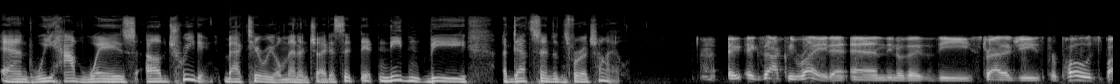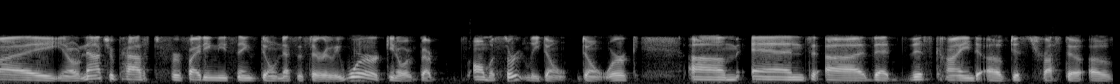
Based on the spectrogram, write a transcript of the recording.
And we have ways of treating bacterial meningitis. It, it needn't be a death sentence for a child. Exactly right, and, and, you know the the strategies proposed by you know naturopaths for fighting these things don't necessarily work. You know, almost certainly don't don't work um, and uh, that this kind of distrust of, of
